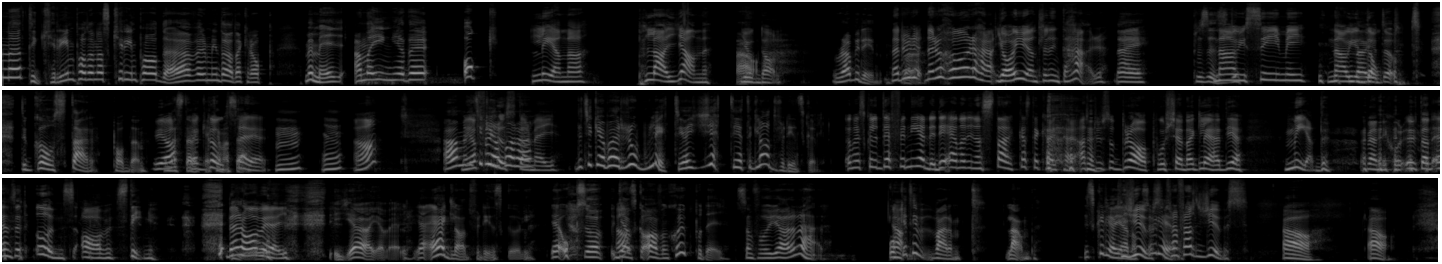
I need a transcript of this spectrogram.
Välkomna till krimpoddarnas krimpodd Över min döda kropp med mig, Anna Inghede och Lena Playan Ja. Ljungdahl. Rub it in. När du, när du hör det här, jag är ju egentligen inte här. Nej, precis. Now du, you see me, now you, now don't. Du ghostar podden Ja, nästa jag vecka kan man ghostar er. Mm, mm. Ja, Ja, men, men jag tycker jag, förlustar bara, mig. det tycker jag bara är roligt. Jag är jätte, jätteglad för din skull. Om jag skulle definiera dig, det är en av dina starkaste karaktärer, att du är så bra på att känna glädje med människor utan ens ett uns av sting. Där har vi dig. Det gör jag väl. Jag är glad för din skull. Jag är också ganska avundsjuk på dig som får göra det här. Åka Ja. till varmt land. Det skulle jag gärna också Ljus, vilja göra. framförallt ljus. Ja. ja.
